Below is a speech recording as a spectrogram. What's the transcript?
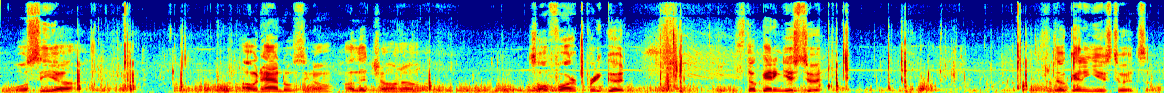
we'll see uh how it handles, you know. I'll let y'all know. So far, pretty good. Still getting used to it. Still getting used to it, so.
